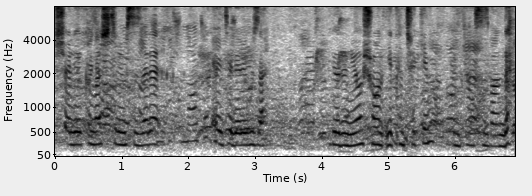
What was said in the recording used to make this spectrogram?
Şöyle yakınlaştırayım sizlere. Elteleri güzel görünüyor. Şu an yakın çekim imkansız bende.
